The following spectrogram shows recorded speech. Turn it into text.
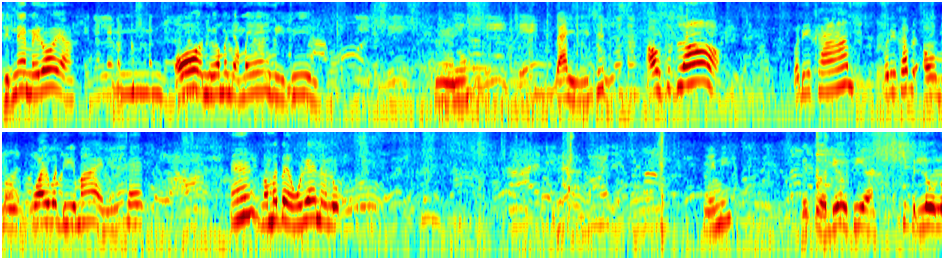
กินแน่ไม่ร้อยอะไอ้นั่นแหละมันมันอ๋อเนื้อมันยังไม่แห้งดีที่นี่กันนี่ไงหนุนี่แกงจานยี่สิบเอาสุดล่อ สวัสดีครับสวัสดีครับเอามาไว้วันดีมากนี่แค่เอ๊ะน้องไม่ไปโรงเรียนเลยลูกเนี่ยนี่ไอตัวเดียวเทียที่เป็นโลโล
